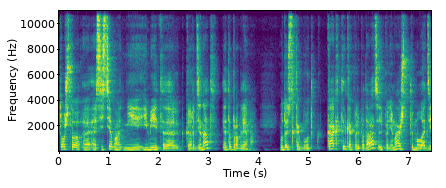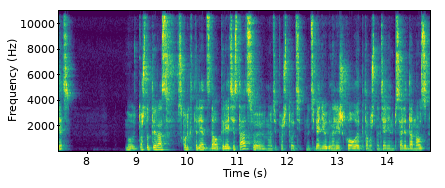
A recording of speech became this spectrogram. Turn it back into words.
то, что система не имеет координат, это проблема. Ну, то есть, как бы вот как ты, как преподаватель, понимаешь, что ты молодец? Ну, то, что ты раз в сколько-то лет сдал переаттестацию, ну, типа, что типа, ну, тебя не выгнали из школы, потому что на тебя не написали донос,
